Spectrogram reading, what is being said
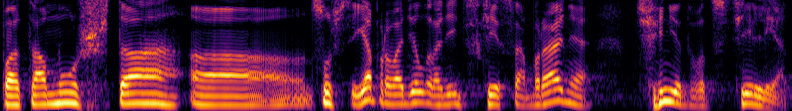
потому что, а, слушайте, я проводил родительские собрания в течение 20 лет.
